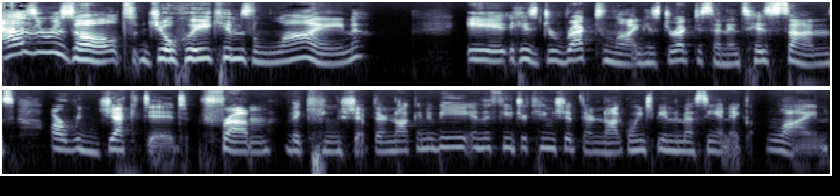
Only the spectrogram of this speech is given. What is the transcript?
as a result, Jehoiakim's line his direct line, his direct descendants, his sons are rejected from the kingship. They're not going to be in the future kingship. They're not going to be in the messianic line.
